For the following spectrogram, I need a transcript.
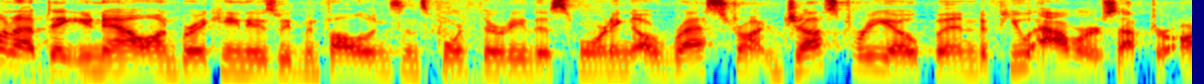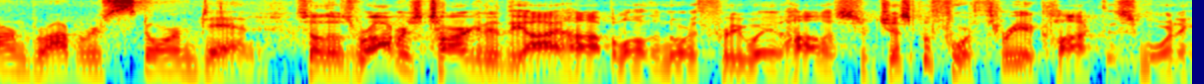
Want to update you now on breaking news we've been following since 4:30 this morning. A restaurant just reopened a few hours after armed robbers stormed in. So those robbers targeted the IHOP along the North Freeway at Hollister just before 3 o'clock this morning.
